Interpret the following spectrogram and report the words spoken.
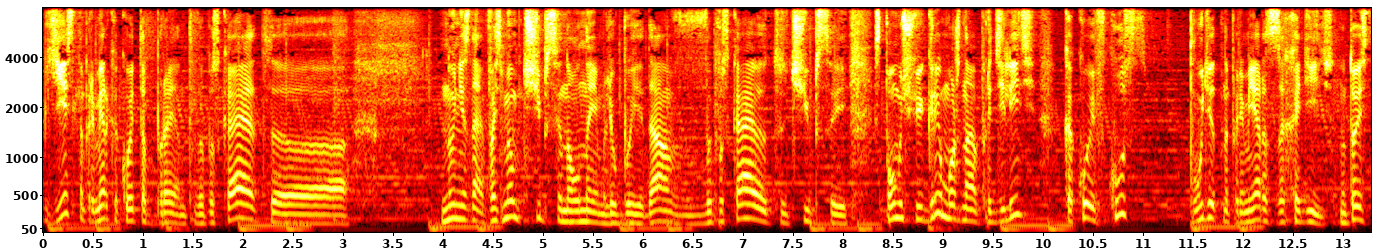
есть, например, какой-то бренд, выпускает... Э, ну, не знаю, возьмем чипсы no name любые, да, выпускают чипсы. С помощью игры можно определить, какой вкус будет, например, заходить. Ну, то есть,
